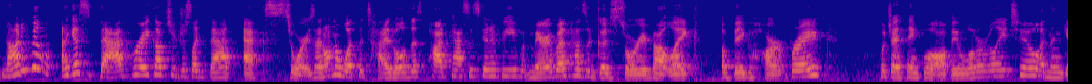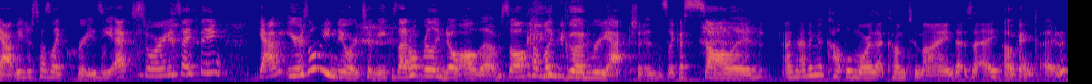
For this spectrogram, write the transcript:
not even, I guess, bad breakups or just like bad ex stories. I don't know what the title of this podcast is going to be, but Mary Beth has a good story about like a big heartbreak. Which I think we'll all be able to relate to, and then Gabby just has like crazy ex stories. I think Gabby, yours will be newer to me because I don't really know all of them, so I'll have like good reactions, like a solid. I'm having a couple more that come to mind as I. Okay, good.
